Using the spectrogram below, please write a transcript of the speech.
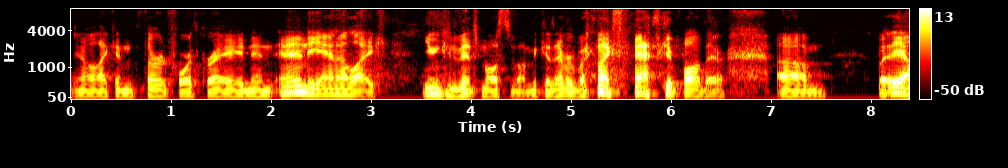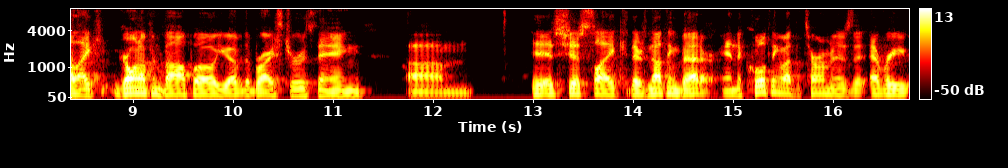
you know like in third fourth grade and in, in indiana like you can convince most of them because everybody likes basketball there. Um, but yeah, like growing up in Valpo, you have the Bryce Drew thing. Um, it's just like there's nothing better. And the cool thing about the tournament is that every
